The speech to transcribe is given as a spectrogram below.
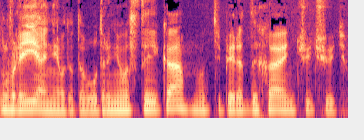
влияние вот этого утреннего стояка. Вот теперь отдыхаю чуть-чуть.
